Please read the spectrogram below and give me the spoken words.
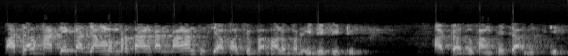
Padahal hakikat yang mempertahankan pangan itu siapa coba kalau per individu? Ada tukang becak miskin.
